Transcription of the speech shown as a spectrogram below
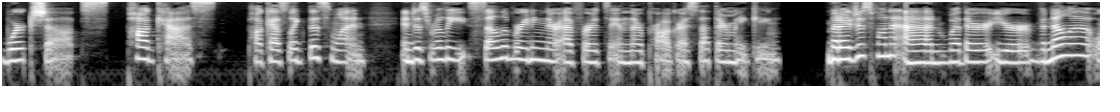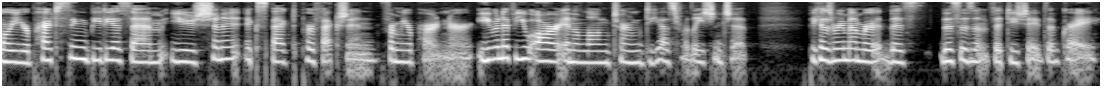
workshops, podcasts, podcasts like this one, and just really celebrating their efforts and their progress that they're making. But I just want to add whether you're vanilla or you're practicing BDSM, you shouldn't expect perfection from your partner, even if you are in a long term DS relationship. Because remember, this, this isn't 50 Shades of Grey.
